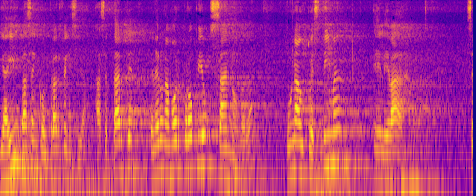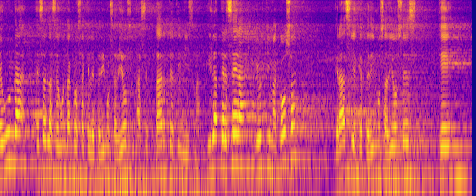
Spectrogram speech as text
Y ahí vas a encontrar felicidad. Aceptarte, tener un amor propio sano, ¿verdad? Una autoestima elevada. Segunda, esa es la segunda cosa que le pedimos a Dios, aceptarte a ti misma. Y la tercera y última cosa, gracia que pedimos a Dios es que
